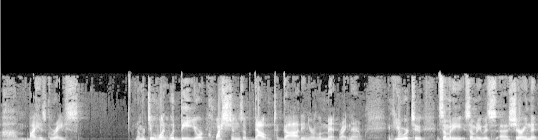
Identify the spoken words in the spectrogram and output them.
um, by His grace. Number two, what would be your questions of doubt to God in your lament right now? If you were to, somebody, somebody was uh, sharing that,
